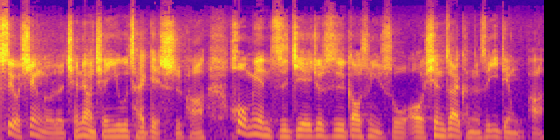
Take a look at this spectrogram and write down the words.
是有限额的，前两千 U 才给十趴，后面直接就是告。告诉你说哦，现在可能是一点五趴，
